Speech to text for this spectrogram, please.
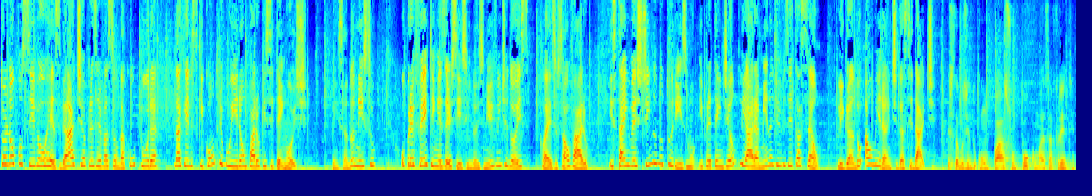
tornou possível o resgate e a preservação da cultura daqueles que contribuíram para o que se tem hoje. Pensando nisso, o prefeito em exercício em 2022, Clésio Salvaro, está investindo no turismo e pretende ampliar a mina de visitação, ligando ao mirante da cidade. Estamos indo com um passo um pouco mais à frente.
